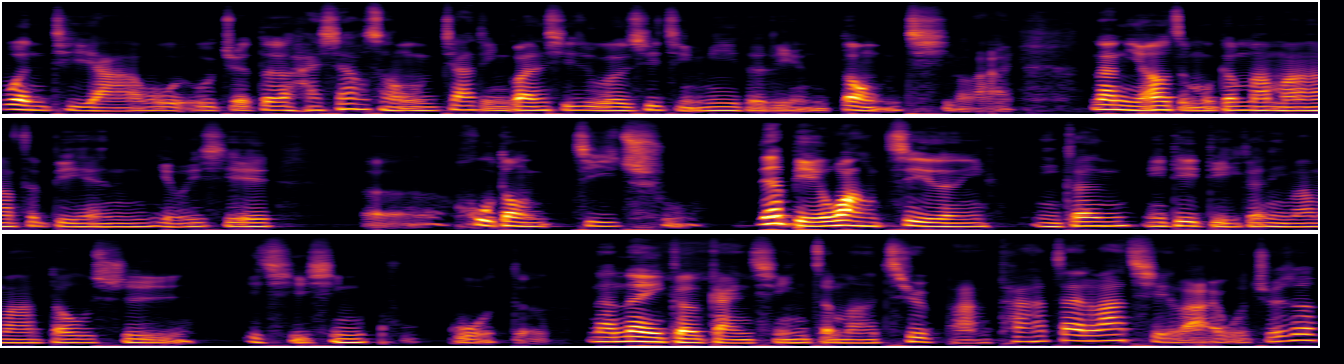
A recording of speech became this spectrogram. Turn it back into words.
问题啊，我我觉得还是要从家庭关系如何去紧密的联动起来。那你要怎么跟妈妈这边有一些呃互动基础？那别忘记了，你你跟你弟弟跟你妈妈都是一起辛苦过的，那那个感情怎么去把它再拉起来？我觉得。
